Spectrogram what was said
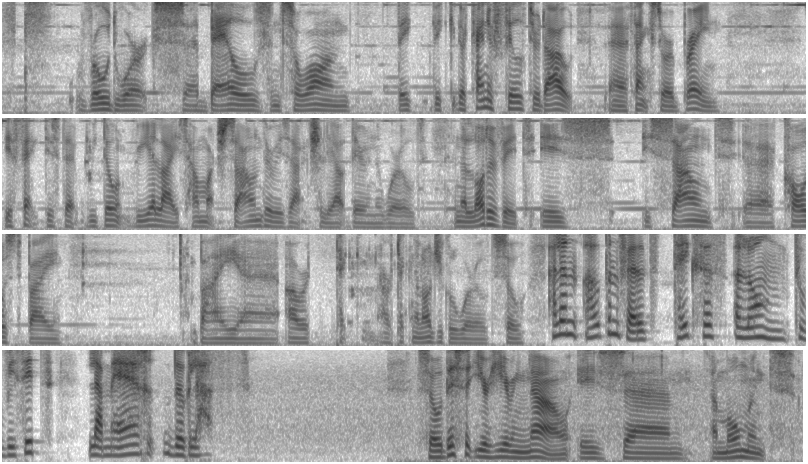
roadworks, uh, bells, and so on. They, they they're kind of filtered out uh, thanks to our brain. The effect is that we don't realize how much sound there is actually out there in the world, and a lot of it is is sound caused by by uh, our tech, our technological world. So Alan Alpenfeld takes us along to visit La Mer de Glace. So this that you're hearing now is um, a moment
